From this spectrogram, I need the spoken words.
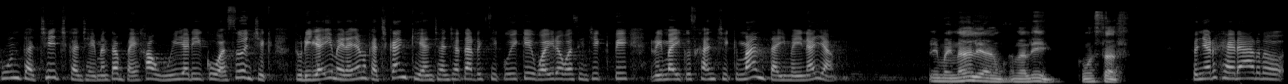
Junta Chichkan Chaymantan Paija Willariku Wasunchik, Turillay Mainayam Kachkan, Kian Chanchata Rixikuiki, Waira Wasinchikpi, rimay Kushanchik Manta y Mainayam. Mainayam, Analí, ¿cómo estás? Señor Gerardo,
